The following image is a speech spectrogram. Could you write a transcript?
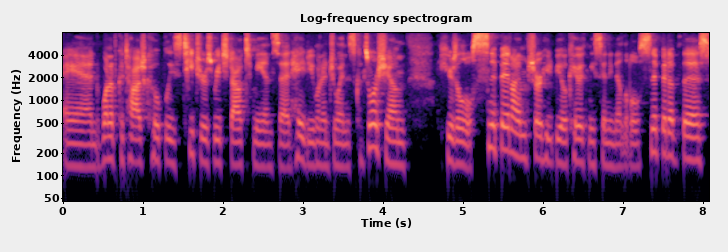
And one of Katahj Copley's teachers reached out to me and said, Hey, do you want to join this consortium? Here's a little snippet. I'm sure he'd be okay with me sending a little snippet of this.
